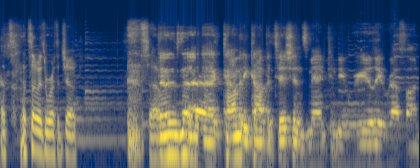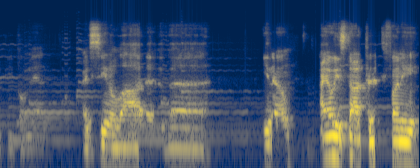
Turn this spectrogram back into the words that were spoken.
that's that's always worth a joke. so Those uh, comedy competitions, man, can be really rough on people, man. I've seen a lot of, uh, you know, I always thought that it's funny,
